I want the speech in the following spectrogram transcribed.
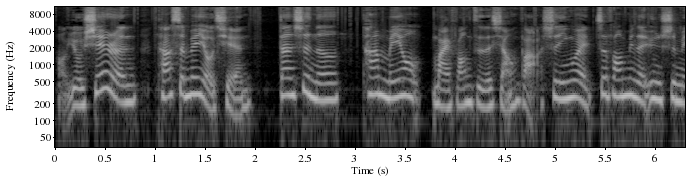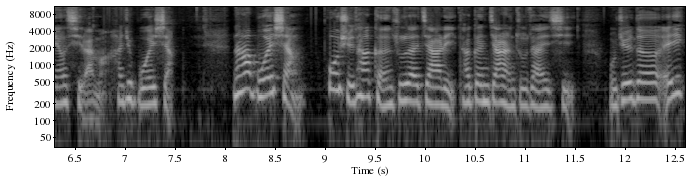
好，有些人他身边有钱，但是呢，他没有买房子的想法，是因为这方面的运势没有起来嘛，他就不会想。那他不会想，或许他可能住在家里，他跟家人住在一起。我觉得，诶，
